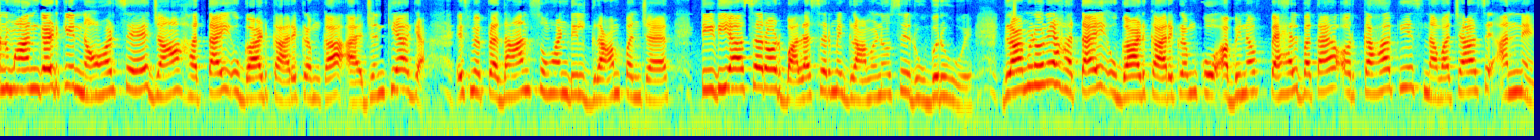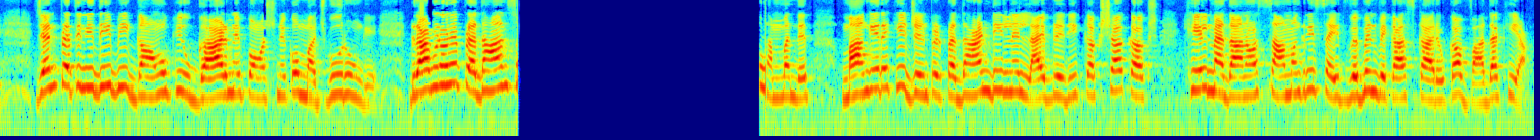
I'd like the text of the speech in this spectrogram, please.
हनुमानगढ़ के नौहर से है, जहाँ हताई उगाड़ कार्यक्रम का आयोजन किया गया। इसमें प्रधान सोहन डिल ग्राम पंचायत टीडियासर और बालासर में ग्रामीणों से रूबरू हुए। ग्रामीणों ने हताई उगाड़ कार्यक्रम को अभिनव पहल बताया और कहा कि इस नवाचार से अन्य जनप्रतिनिधि भी गाँवों की उगाड़ में पहुँचने को मजबूर होंगे। ग्रामीणों ने प्रधान संबंधित मांगे रखी। जिन पर प्रधान डील ने लाइब्रेरी, कक्षा, कक्ष, खेल मैदान और सामग्री सहित विभिन्न विकास कार्यों का वादा किया।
